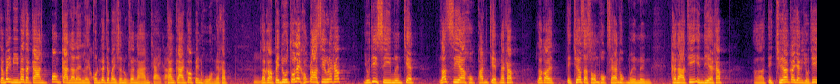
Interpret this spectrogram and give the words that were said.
จะไม่มีมาตรการป้องกันอะไรเลย คนก็จะไปสนุกสนาน ใช่ครับ ทางการก็เป็นห่วงนะครับ แล้วก็ไปดูตัวเลขของบราซิลนะครับ อยู่ที่ 47,000รัสเซีย 6,007นะครับ แล้วก็ติดเชื้อสะสม 661,000ขณะที่อินเดียครับเอ่อติดเชื้อก็ยังอยู่ที่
